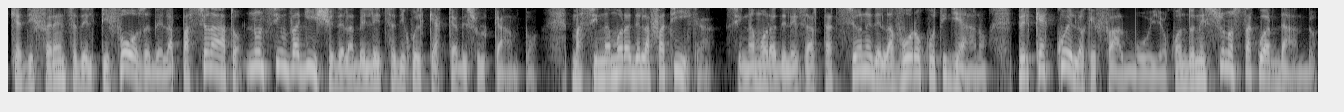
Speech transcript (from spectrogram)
che a differenza del tifoso e dell'appassionato non si invaghisce della bellezza di quel che accade sul campo, ma si innamora della fatica, si innamora dell'esaltazione del lavoro quotidiano, perché è quello che fa al buio, quando nessuno sta guardando,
